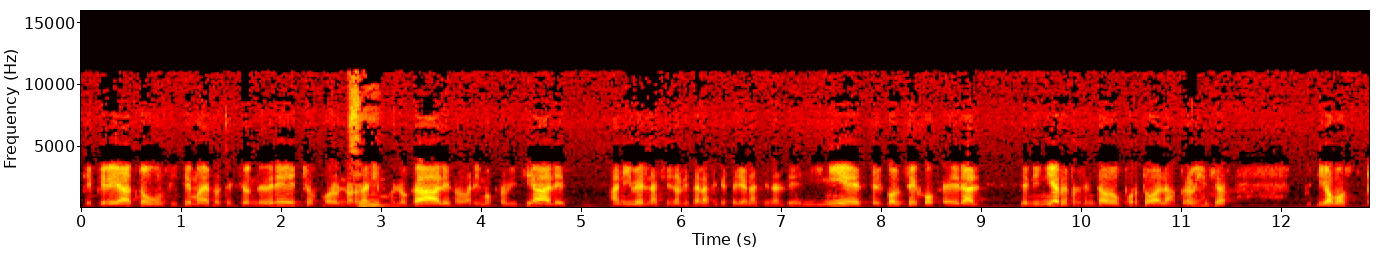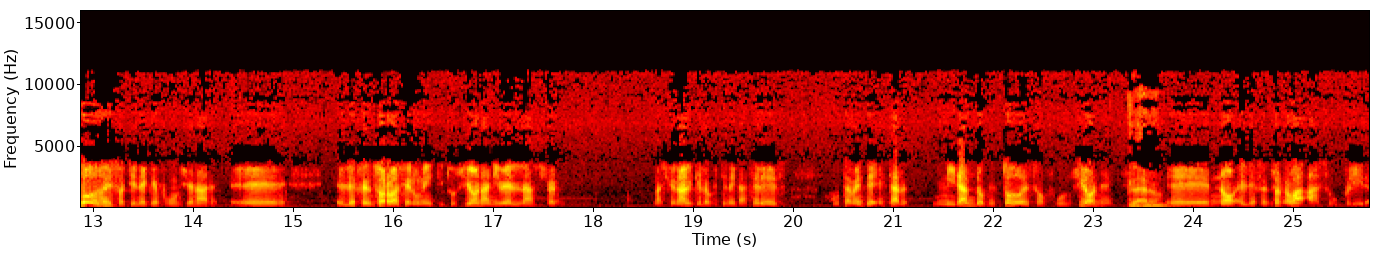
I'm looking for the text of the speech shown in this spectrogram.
que crea todo un sistema de protección de derechos con organismos locales, organismos provinciales, a nivel nacional está la Secretaría Nacional de Niñez, el Consejo Federal de Niñez representado por todas las provincias. Digamos, todo eso tiene que funcionar. Eh, el defensor va a ser una institución a nivel nacional que lo que tiene que hacer es justamente estar mirando que todo eso funcione. Claro. Eh, no, el defensor no va a suplir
